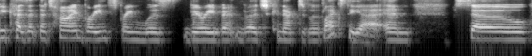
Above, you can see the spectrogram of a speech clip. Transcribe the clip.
because at the time brainspring was very, much connected with lexia. And so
